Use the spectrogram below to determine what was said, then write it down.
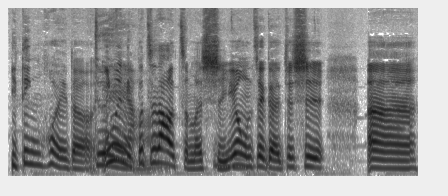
一定会的，啊、因为你不知道怎么使用这个，就是、嗯、呃。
